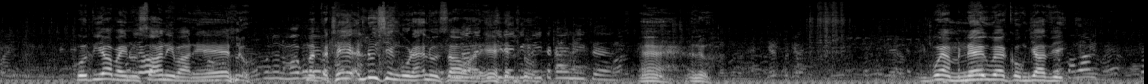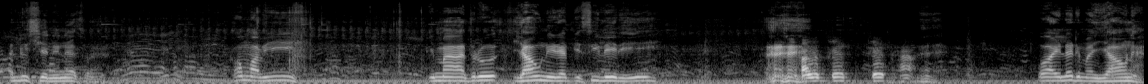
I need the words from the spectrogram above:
माले. ကိုတီရပိုင်တို့စားနေပါတယ်လို့မတထေးအလူရှင်ကိုယ်တိုင်အဲ့လိုစားပါတယ်လို့အဲအဲ့လိုဒီဘွဲကမနေဘူးပဲကုန်ကြစိတ်အလူရှင်နေနဲ့ဆိုရင်ကောင်းပါပြီဒီမှာသူတို့ရောင်းနေတဲ့ပစ္စည်းလေးတွေဟာလို့ check check ဟာဟိုအဲ့လက်ဒီမှာရောင်းတယ်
